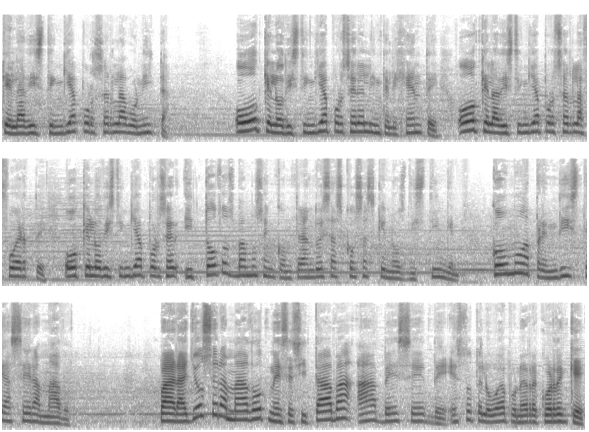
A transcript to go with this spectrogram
que la distinguía por ser la bonita o que lo distinguía por ser el inteligente, o que la distinguía por ser la fuerte, o que lo distinguía por ser... Y todos vamos encontrando esas cosas que nos distinguen. ¿Cómo aprendiste a ser amado? Para yo ser amado necesitaba A, B, C, D. Esto te lo voy a poner. Recuerden que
